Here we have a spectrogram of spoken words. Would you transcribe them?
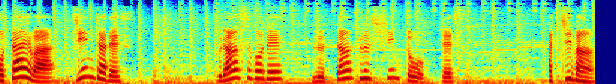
答えは神社です。フランス語でルッタンプルシントです。8番、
